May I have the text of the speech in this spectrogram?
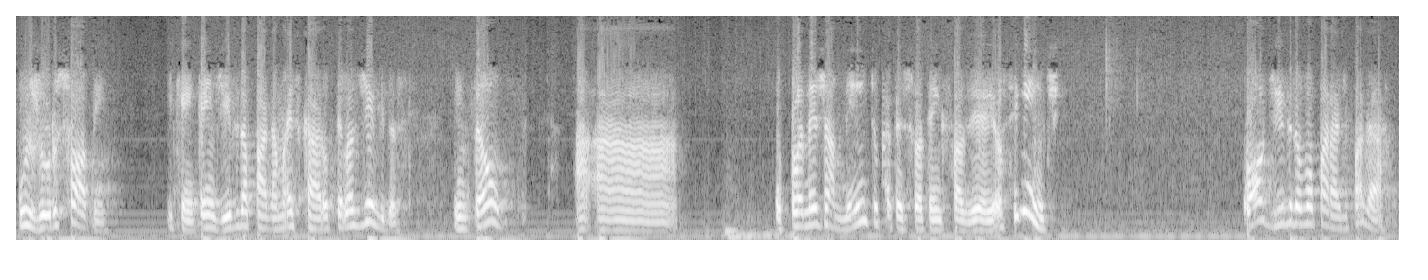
os juros sobem. E quem tem dívida paga mais caro pelas dívidas. Então, a, a, o planejamento que a pessoa tem que fazer é o seguinte: qual dívida eu vou parar de pagar?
